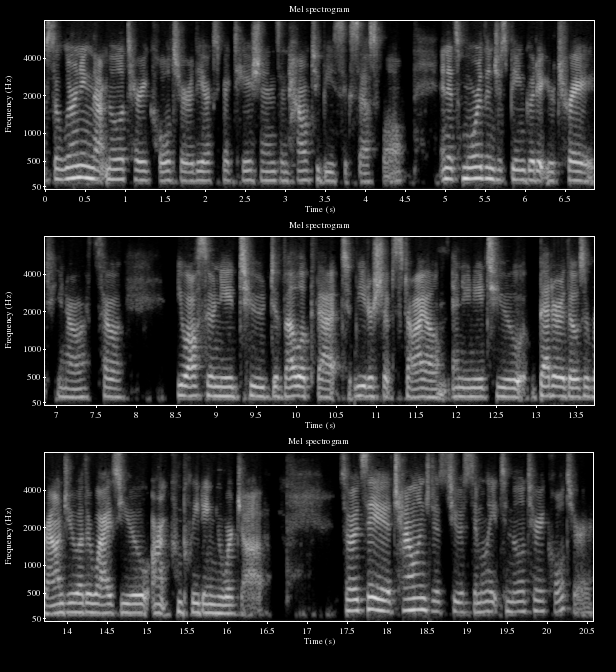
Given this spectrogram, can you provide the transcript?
So learning that military culture the expectations and how to be successful. And it's more than just being good at your trade you know? So you also need to develop that leadership style and you need to better those around you. Otherwise, you aren't completing your job. So, I'd say a challenge is to assimilate to military culture.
